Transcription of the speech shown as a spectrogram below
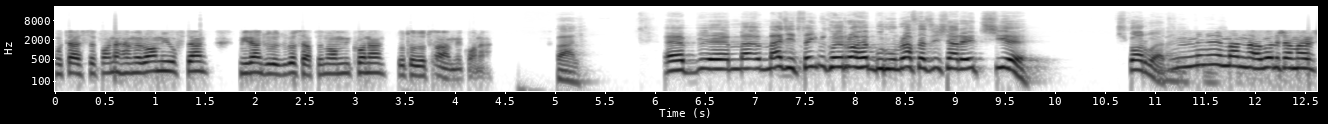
متاسفانه همه راه میفتن میرن جلو جلو ثبت نام می‌کنن دو تا دو تا هم می‌کنن. بله. مجید فکر می‌کنی راه برون رفت از این شرایط چیه؟ چیکار باید من اولش هم عرض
